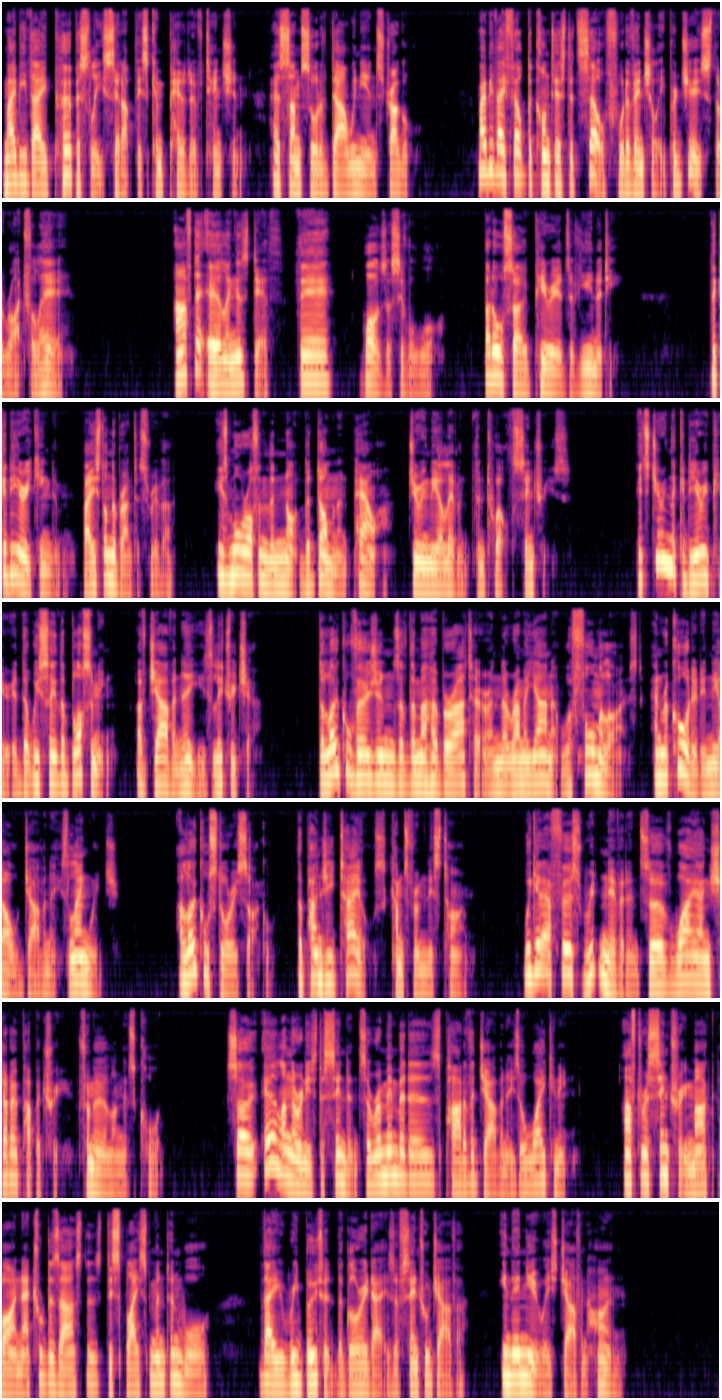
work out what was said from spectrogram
Maybe they purposely set up this competitive tension as some sort of Darwinian struggle. Maybe they felt the contest itself would eventually produce the rightful heir. After Airlangga's death, there was a civil war, but also periods of unity. The Kadiri kingdom, based on the Brantas River, is more often than not the dominant power during the 11th and 12th centuries. It's during the Kadiri period that we see the blossoming of Javanese literature. The local versions of the Mahabharata and the Ramayana were formalised and recorded in the old Javanese language. A local story cycle, the Panji Tales, comes from this time. We get our first written evidence of Wayang shadow puppetry from Airlangga's court. So Airlangga and his descendants are remembered as part of a Javanese awakening, after a century marked by natural disasters, displacement, and war, they rebooted the glory days of Central Java in their new East Javan home.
